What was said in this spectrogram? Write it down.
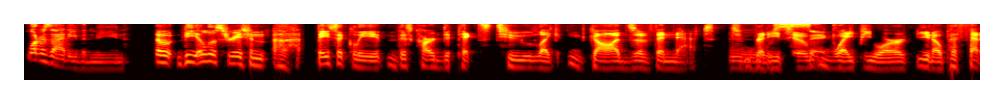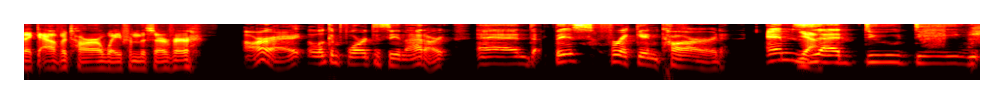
what does that even mean? So the illustration, uh, basically, this card depicts two like gods of the net, Ooh, ready to sick. wipe your, you know, pathetic avatar away from the server. All right, looking forward to seeing that art. And this frickin' card. MZ do D.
